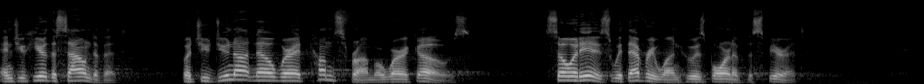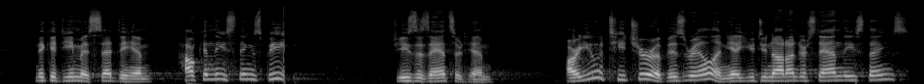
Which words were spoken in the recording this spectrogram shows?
and you hear the sound of it, but you do not know where it comes from or where it goes. So it is with everyone who is born of the Spirit. Nicodemus said to him, How can these things be? Jesus answered him, Are you a teacher of Israel, and yet you do not understand these things?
